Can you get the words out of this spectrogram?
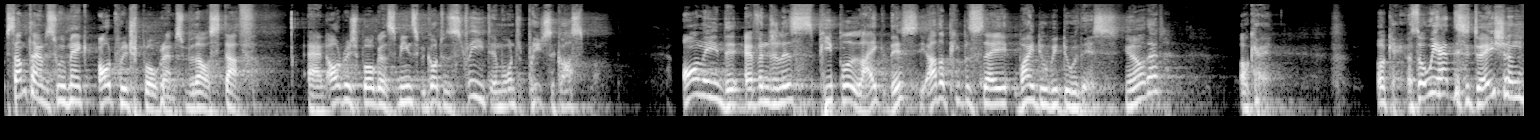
Sometimes we make outreach programs with our staff. And outreach programs means we go to the street and want to preach the gospel. Only the evangelists, people like this. The other people say, why do we do this? You know that? Okay. Okay, so we had the situation,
